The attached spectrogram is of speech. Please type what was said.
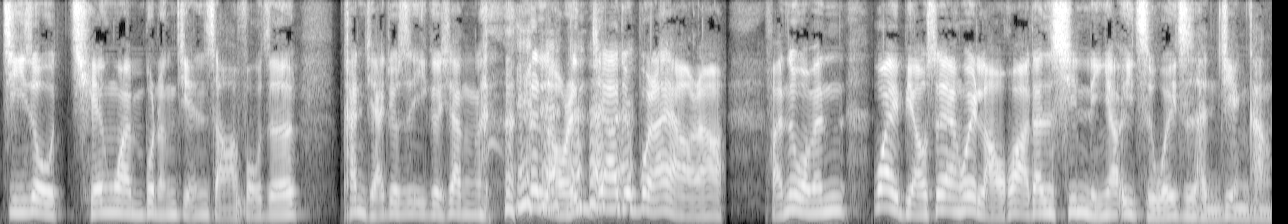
肌肉千万不能减少，否则看起来就是一个像 老人家就不太好了。反正我们外表虽然会老化，但是心灵要一直维持很健康。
